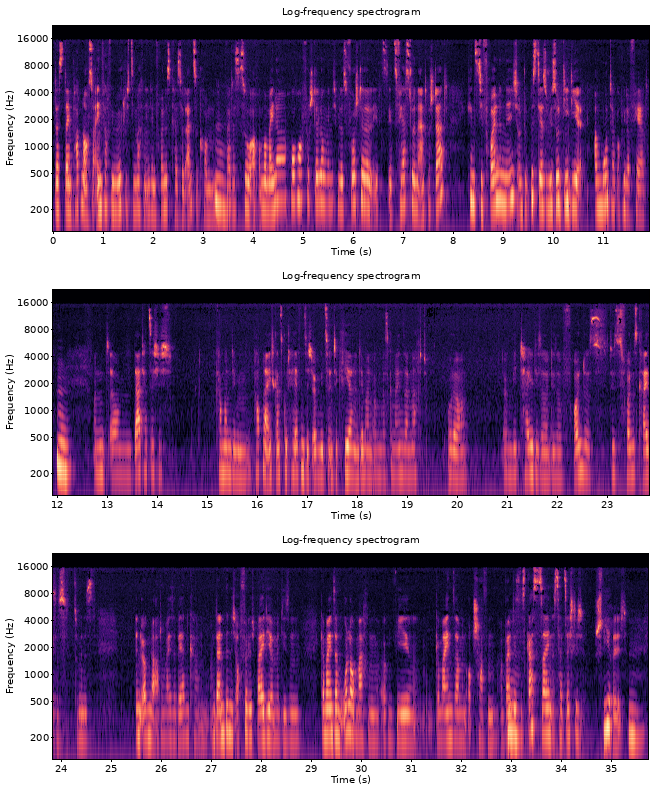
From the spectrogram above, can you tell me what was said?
dass dein Partner auch so einfach wie möglich zu machen, in dem Freundeskreis dort anzukommen. Mhm. Weil das ist so auch immer meine Horrorvorstellung, wenn ich mir das vorstelle, jetzt, jetzt fährst du in eine andere Stadt, kennst die Freunde nicht und du bist ja sowieso die, die am Montag auch wieder fährt. Mhm. Und ähm, da tatsächlich kann man dem Partner eigentlich ganz gut helfen, sich irgendwie zu integrieren, indem man irgendwas gemeinsam macht oder irgendwie Teil dieser, dieser Freundes, dieses Freundeskreises zumindest in irgendeiner Art und Weise werden kann. Und dann bin ich auch völlig bei dir mit diesem gemeinsamen Urlaub machen, irgendwie gemeinsamen Ort schaffen. Weil mhm. dieses Gastsein ist tatsächlich schwierig. Mhm.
